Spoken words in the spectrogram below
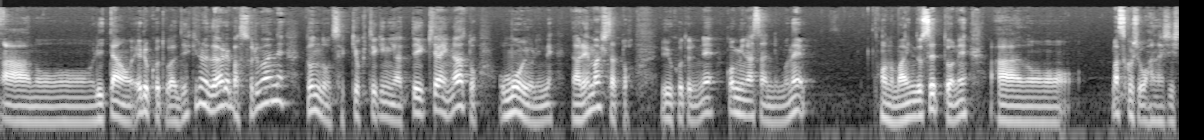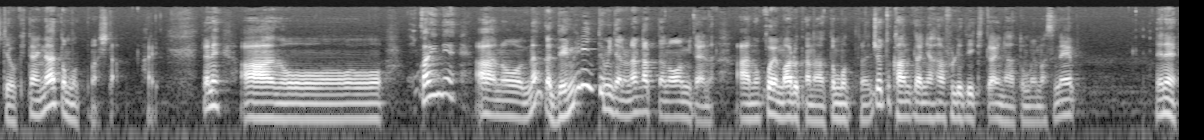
あのリターンを得ることができるのであればそれはねどんどん積極的にやっていきたいなと思うようにねなれましたということでねこう皆さんにもねこのマインドセットをねあのまあ、少しお話ししておきたいなと思ってました。はい、でねあのー他にねあのなんかデメリットみたいなのなかったの？みたいなあの声もあるかなと思ったのでちょっと簡単に触れていきたいなと思いますね。でね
